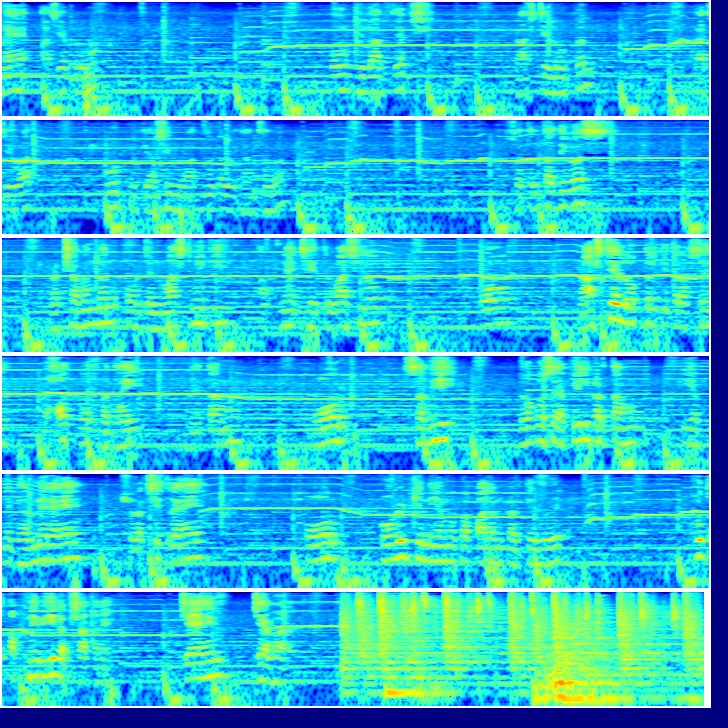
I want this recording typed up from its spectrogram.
अजय प्रभु पूर्व जिलाध्यक्ष, राष्ट्रीय लोकदल गाजियाबाद पूर्व प्रत्याशी मुरादनगर विधानसभा। स्वतंत्रता दिवस, रक्षाबंधन और जन्माष्टमी की अपने क्षेत्रवासियों को राष्ट्रीय लोकदल की तरफ़ से बहुत बहुत बधाई देता हूँ, और सभी लोगों से अपील करता हूँ कि अपने घर में रहें सुरक्षित रहें और कोविड के नियमों का पालन करते हुए खुद अपनी भी रक्षा करें। जय हिंद, जय भारत।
